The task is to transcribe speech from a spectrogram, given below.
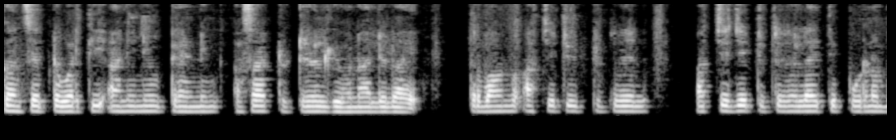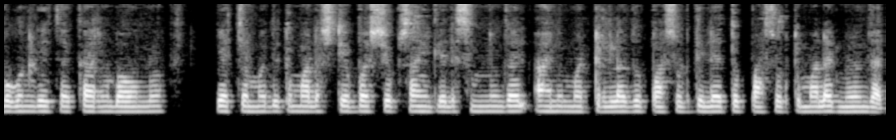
कन्सेप्टवरती आणि न्यू ट्रेंडिंग असा ट्युटोरियल घेऊन आलेलो आहे. तर भावांनो आजचे ट्युटोरियल आजचे जे ट्युटोरियल आहे ते पूर्ण बघून घ्यायचं आहे. कारण भावांनो याच्यामध्ये तुम्हाला स्टेप बाय स्टेप सांगितलेलं समजून जाईल आणि मटेरियलला जो पासवर्ड दिला आहे तो पासवर्ड तुम्हाला मिळून जाईल.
